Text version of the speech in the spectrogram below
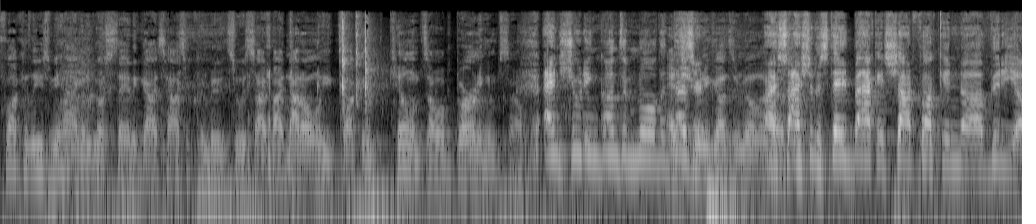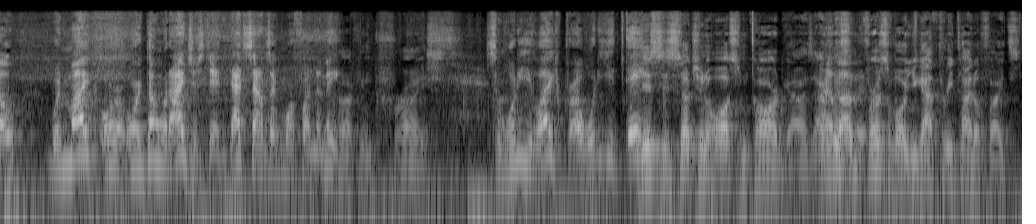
Fucking leaves me hanging. He goes stay at a guy's house who committed suicide by not only fucking killing himself but burning himself. and shooting guns in the middle of the And desert. shooting guns in the middle of the so desert. I should have stayed back and shot fucking uh, video with Mike, or, or done what I just did. That sounds like more fun to me. Fucking Christ. So what do you like, bro? What do you think? This is such an awesome card, guys. I, I listen, love it. first of all, you got three title fights.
